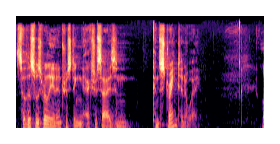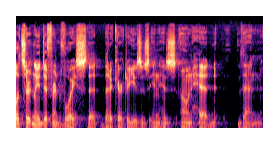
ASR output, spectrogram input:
so this was really an interesting exercise in constraint in a way. Well, it's certainly a different voice that, that a character uses in his own head than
